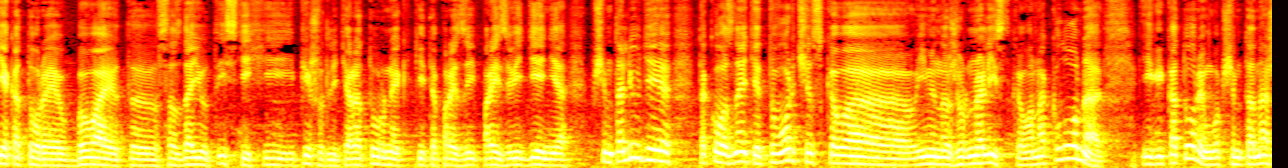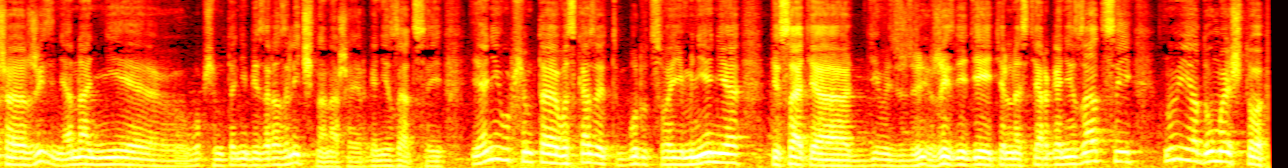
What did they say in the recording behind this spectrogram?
те, которые бывают, э, создают и стихи, и пишут литературные какие-то произведения. В общем-то, люди такого, знаете, творческого, именно журналистского наклона, и которым, в общем-то, наша жизнь, она не, в общем-то, не безразлична нашей организации. И они, в общем-то, высказывать будут свои мнения, писать о жизнедеятельности организации. Ну, я думаю, что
